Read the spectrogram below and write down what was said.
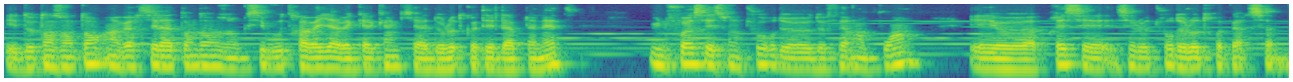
et de temps en temps inverser la tendance. Donc si vous travaillez avec quelqu'un qui est de l'autre côté de la planète, une fois c'est son tour de, faire un point, et après c'est le tour de l'autre personne.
